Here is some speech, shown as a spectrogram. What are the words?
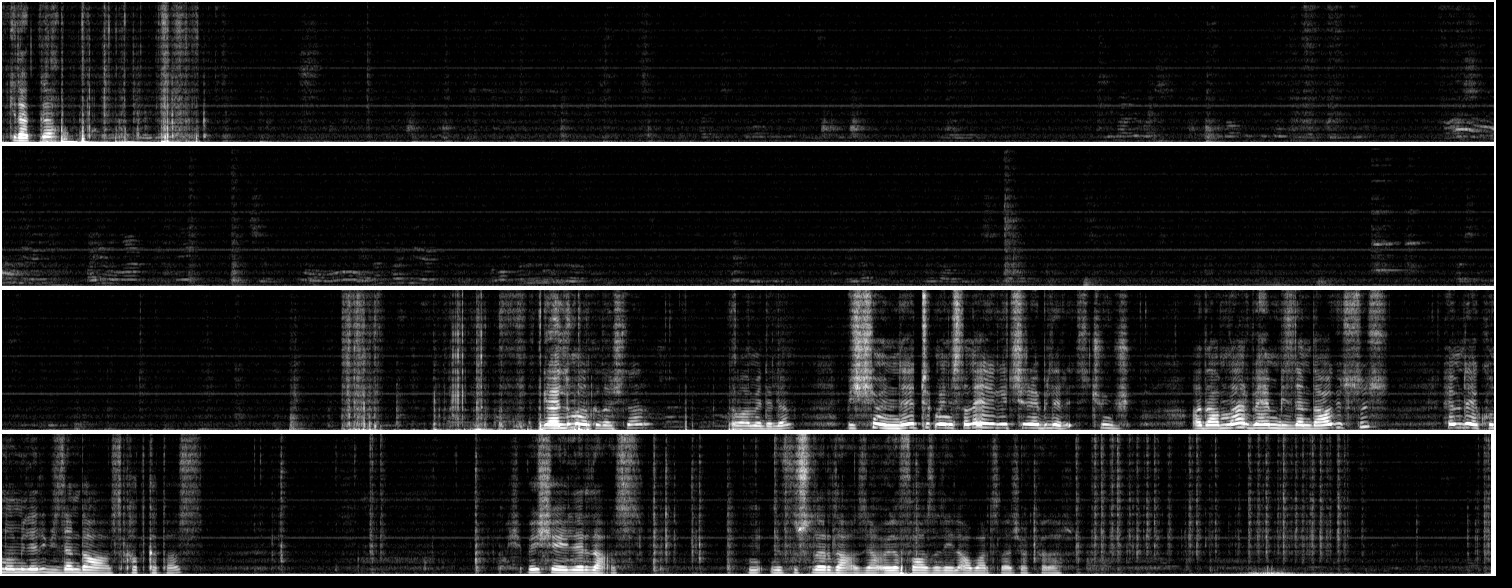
İki dakika. Geldim arkadaşlar. Devam edelim. Biz şimdi Türkmenistan'ı ele geçirebiliriz. Çünkü adamlar hem bizden daha güçsüz hem de ekonomileri bizden daha az. Kat kat az. Ve şeyleri de az. Nü- Nüfusları da az yani öyle fazla değil abartılacak kadar.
